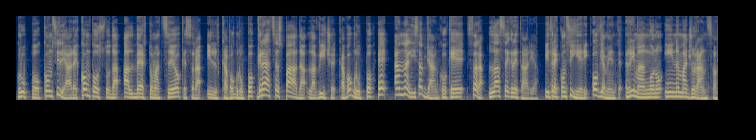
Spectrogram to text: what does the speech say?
gruppo consigliare composto da Alberto Mazzeo, che sarà il capogruppo, Grazia Spada, la vice capogruppo, e Annalisa Bianco, che sarà la segretaria. I tre consiglieri ovviamente rimangono in maggioranza.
